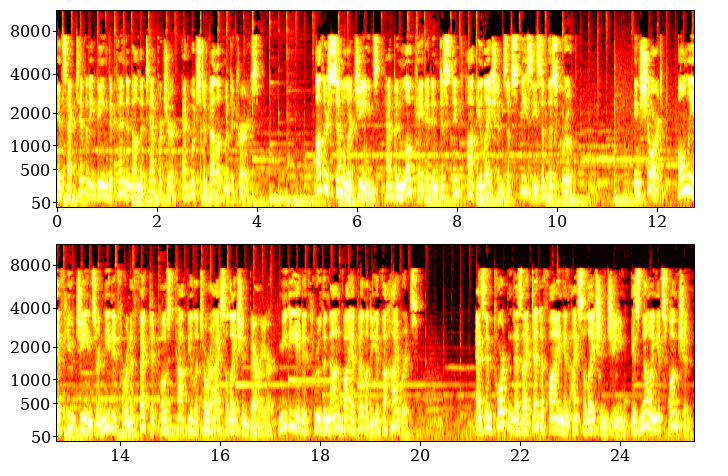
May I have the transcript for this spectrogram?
its activity being dependent on the temperature at which development occurs. Other similar genes have been located in distinct populations of species of this group. In short, only a few genes are needed for an effective post-copulatory isolation barrier mediated through the non-viability of the hybrids. As important as identifying an isolation gene is knowing its function.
